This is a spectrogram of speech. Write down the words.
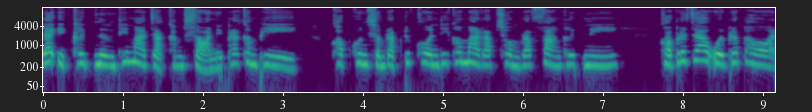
และอีกคลิปหนึ่งที่มาจากคำสอนในพระคัมภีร์ ขอบคุณสำหรับทุกคนที่เข้ามารับชมรับฟังคลิปนี้ ขอพระเจ้าอวยพระพร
